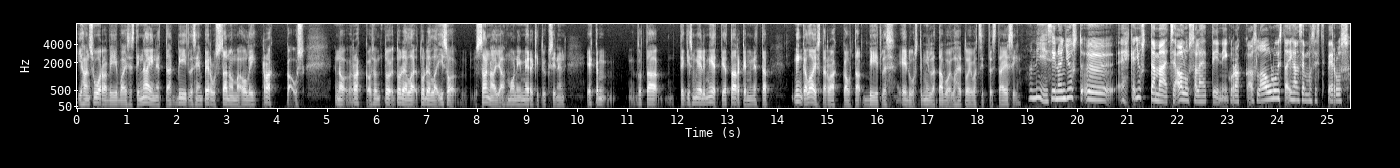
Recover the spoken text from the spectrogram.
ihan suoraviivaisesti näin, että Beatlesien perussanoma oli rakkaus. No rakkaus on to- todella, todella iso sana ja monimerkityksinen. Ehkä tota, tekisi mieli miettiä tarkemmin, että minkälaista rakkautta Beatles edusti, millä tavoilla he toivat sitten sitä esiin? No niin, siinä on just, ö, ehkä just tämä, että se alussa lähdettiin niinku rakkauslauluista, ihan semmoisista perus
